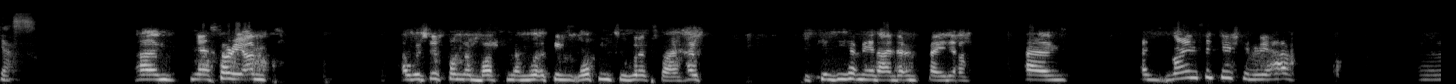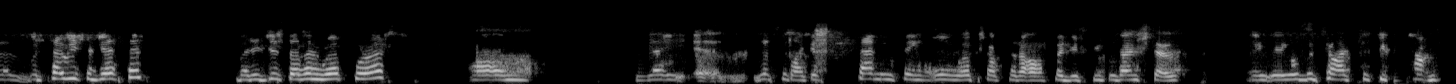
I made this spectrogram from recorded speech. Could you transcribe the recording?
Yes. Um, yeah, sorry, I'm. I was just on the bus and I'm working, walking to work, so I hope you can hear me and I don't fade out. Um, at my institution, we have uh, what Toby suggested, but it just doesn't work for us. Um, they, uh, that's like a standing thing. All workshops that are offered, if people don't show, they, they will be charged fifty pounds.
